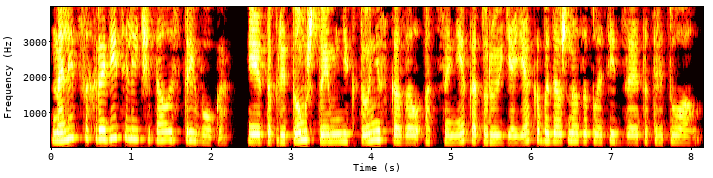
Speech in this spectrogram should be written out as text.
На лицах родителей читалась тревога, и это при том, что им никто не сказал о цене, которую я якобы должна заплатить за этот ритуал.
